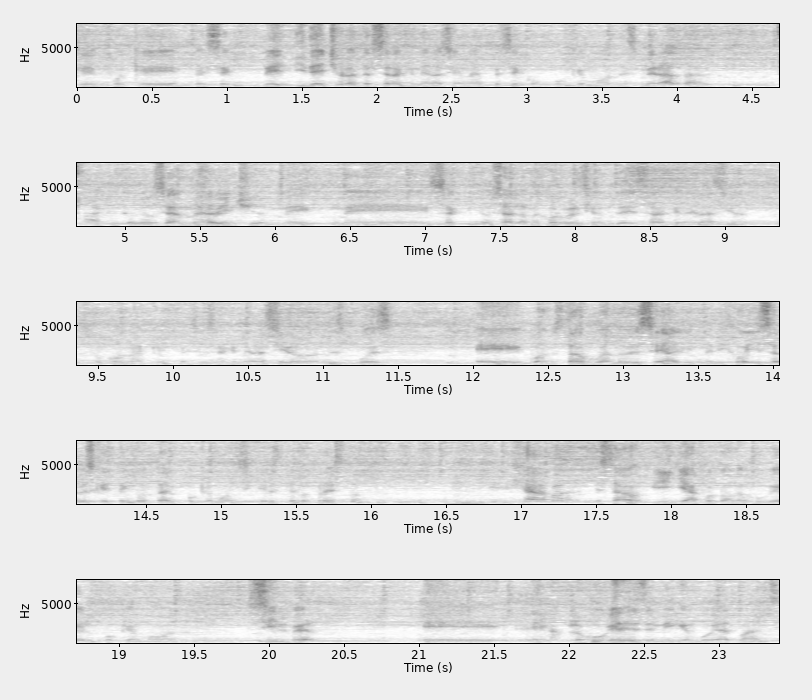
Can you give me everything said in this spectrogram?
que fue que empecé. de- y de hecho, la tercera generación la empecé con Pokémon Esmeralda. Ah, qué cagado. O sea, me, Está bien chido. me, me saqué- o sea, la mejor versión de esa generación pues, fue con la que empecé esa generación. Después, eh, cuando estaba jugando ese, alguien me dijo, oye, ¿sabes que tengo tal Pokémon? Si quieres te lo presto. Y dije, ah, va. Estaba, y ya fue cuando jugué el Pokémon Silver. Eh, lo jugué desde mi Game Boy Advance.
